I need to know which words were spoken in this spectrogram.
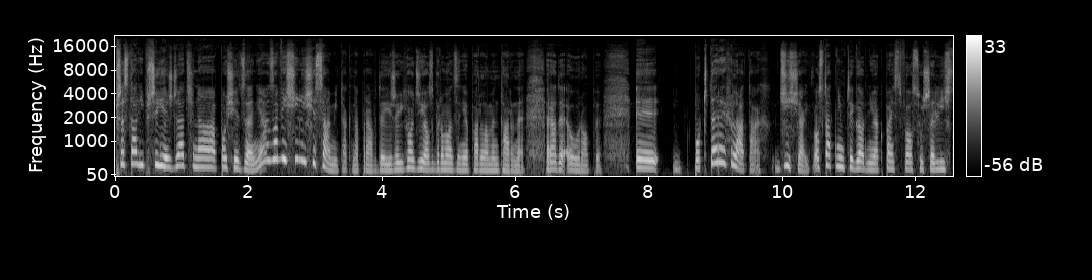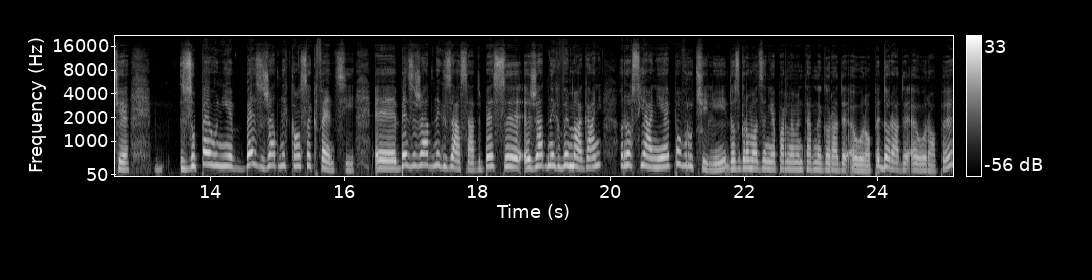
przestali przyjeżdżać na posiedzenia, zawiesili się sami tak naprawdę, jeżeli chodzi o zgromadzenia parlamentarne Rady Europy. Po czterech latach, dzisiaj, w ostatnim tygodniu, jak Państwo słyszeliście, zupełnie bez żadnych konsekwencji, e, bez żadnych zasad, bez e, żadnych wymagań, Rosjanie powrócili do Zgromadzenia Parlamentarnego Rady Europy, do Rady Europy,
